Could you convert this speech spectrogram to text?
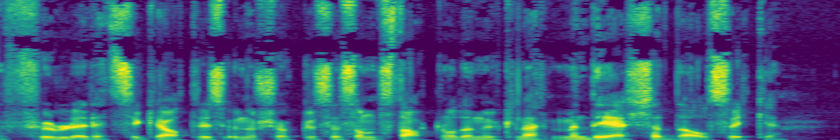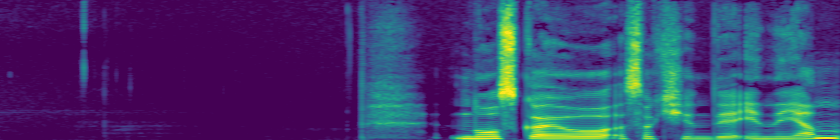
full rettspsykiatrisk undersøkelse som starter nå denne uken her. Men det skjedde altså ikke. Nå skal jo sakkyndige inn igjen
